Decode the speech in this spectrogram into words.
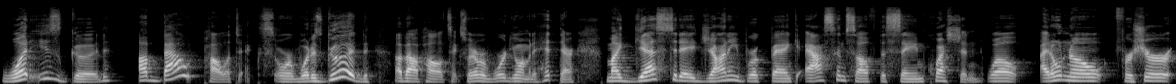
what is good about politics, or what is good about politics, whatever word you want me to hit there. My guest today, Johnny Brookbank, asked himself the same question. Well, I don't know for sure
